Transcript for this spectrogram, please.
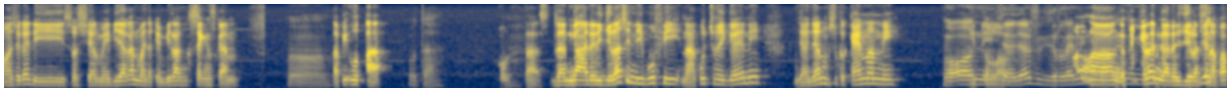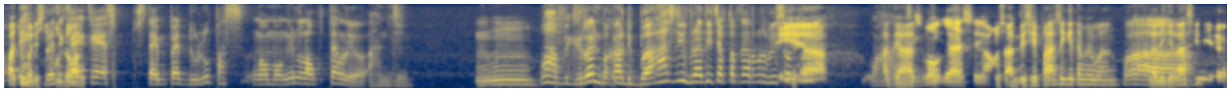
maksudnya di sosial media kan banyak yang bilang Sengs kan. Heeh, tapi Uta Uta. Uta dan nggak ada dijelasin di movie. Nah aku curiga nih jangan-jangan masuk ke canon nih. Oh, oh Gitu nih jangan-jangan Figureland ini Ah, nggak beneran pikiran nggak ada dijelasin Ya, apa apa cuma eh, disebut berarti doang. kayak kayak Stampede dulu pas ngomongin Locktail yo anjing. Mm-mm. Wah, Figureland bakal dibahas nih berarti chapter-chapter besok tuh. iya Wah, Hati-hati. anjing. Semoga sih. harus antisipasi kita memang Wah. nggak dijelasin ya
